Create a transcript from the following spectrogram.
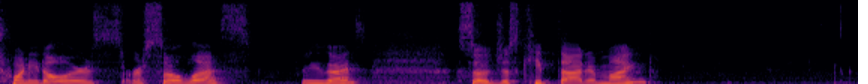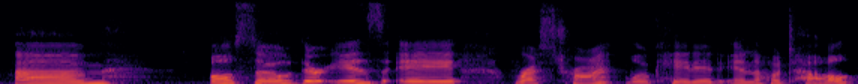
$20 or so less for you guys. So just keep that in mind. Um, also, there is a restaurant located in the hotel.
